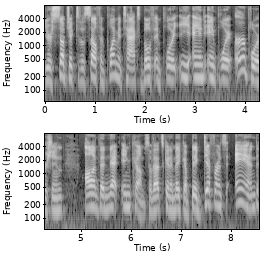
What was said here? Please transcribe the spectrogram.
you're subject to the self-employment tax, both employee and employer portion on the net income. So that's going to make a big difference. And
